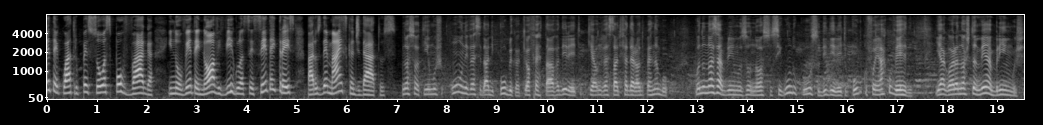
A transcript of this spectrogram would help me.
154 pessoas por vaga e 99,63 para os demais candidatos. Nós só tínhamos uma universidade pública que ofertava direito, que é a Universidade Federal de Pernambuco. Quando nós abrimos o nosso segundo curso de Direito Público foi em Arco Verde e agora nós também abrimos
